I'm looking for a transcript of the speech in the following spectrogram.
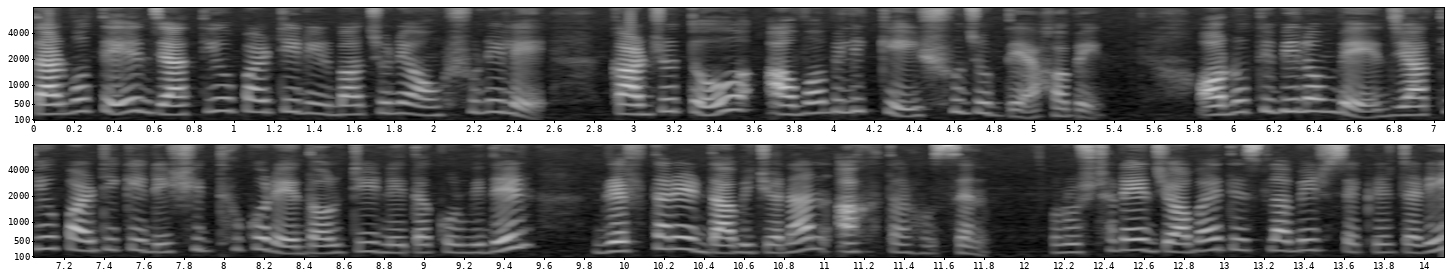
তার মতে, জাতীয় পার্টি নির্বাচনে অংশ নিলে কার্যত আওয়ামী লীগকেই সুযোগ দেয়া হবে। অনতিবিলম্বে জাতীয় পার্টিকে নিষিদ্ধ করে দলটির নেতাকর্মীদের গ্রেফতারের দাবি জানান আখতার হোসেন। অনুষ্ঠানে জামায়াত ইসলামীর সেক্রেটারি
